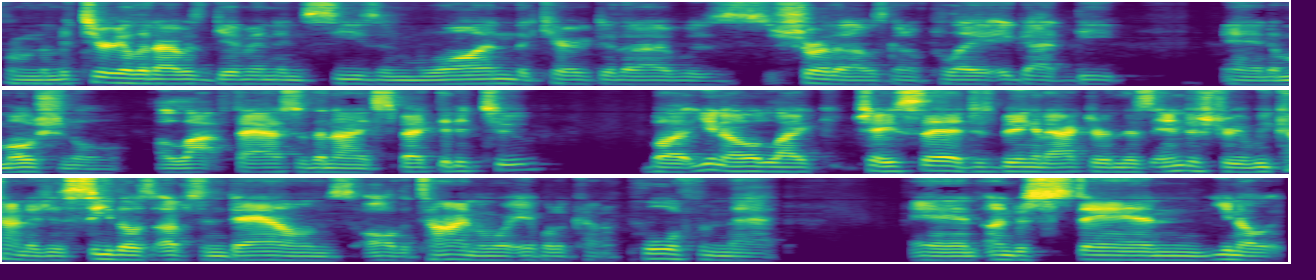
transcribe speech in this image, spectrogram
from the material that i was given in season one the character that i was sure that i was going to play it got deep and emotional a lot faster than i expected it to but you know like chace said just being an actor in this industry we kind of just see those ups and downs all the time and we're able to kind of pull from that and understand you know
